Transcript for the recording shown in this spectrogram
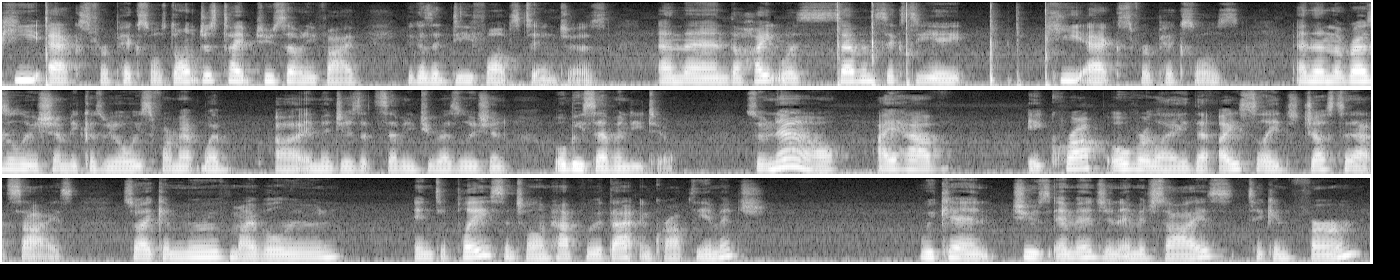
px for pixels. Don't just type 275 because it defaults to inches. And then the height was 768 px for pixels. And then the resolution, because we always format web uh, images at 72 resolution, will be 72. So now I have a crop overlay that isolates just to that size. So I can move my balloon into place until I'm happy with that and crop the image. We can choose image and image size to confirm.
